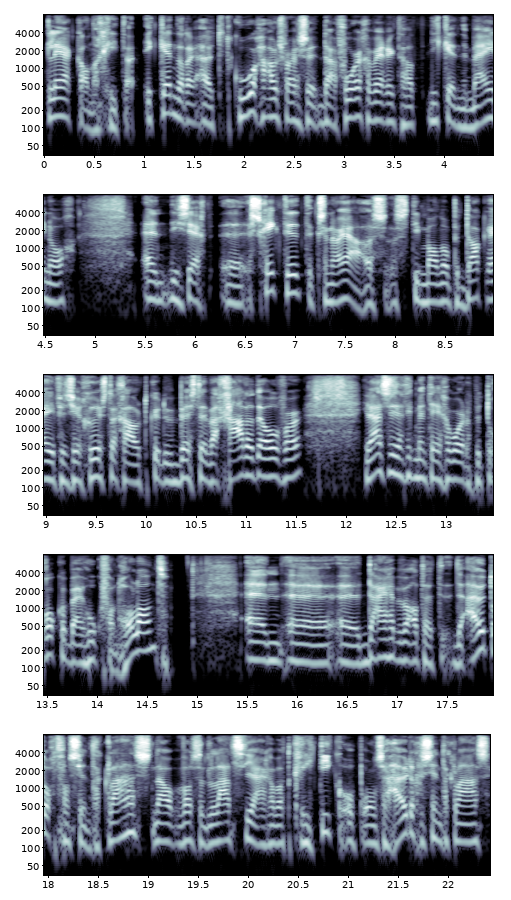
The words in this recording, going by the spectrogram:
Claire Kannegieter. Ik kende haar uit het koerhuis waar ze daarvoor gewerkt had. Die kende mij nog. En die zegt, uh, schikt het? Ik zei, nou ja, als, als die man op het dak even zich rustig houdt... kunnen we best... Waar gaat het over? Ja, ze zegt, ik ben tegenwoordig betrokken bij Hoek van Holland. En uh, uh, daar hebben we altijd de uittocht van Sinterklaas. Nou was er de laatste jaren wat kritiek op onze huidige Sinterklaas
